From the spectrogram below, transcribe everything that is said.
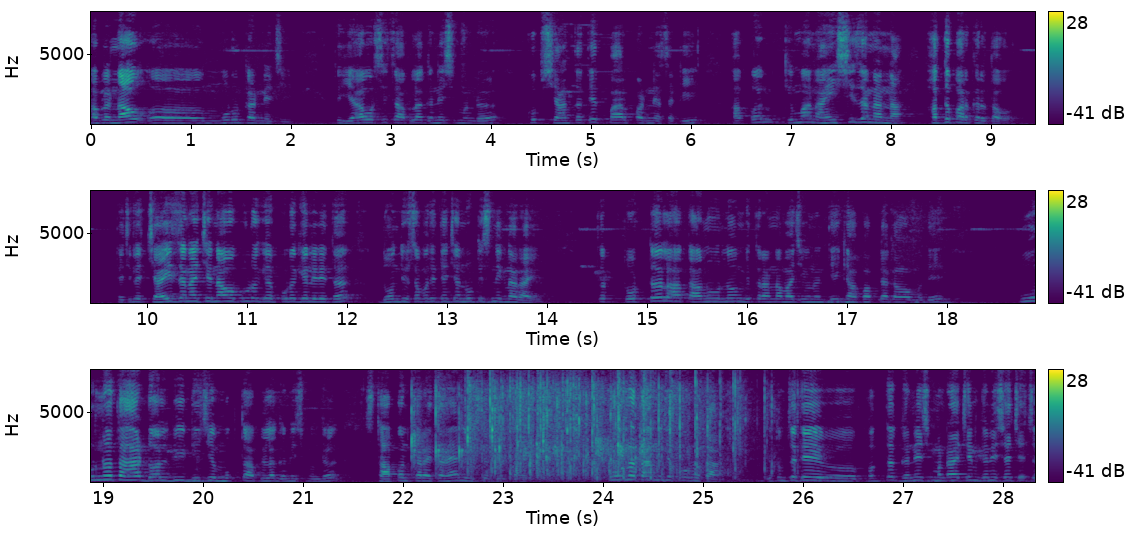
आपलं नाव मोडून काढण्याची. तर यावर्षीचा आपला गणेश मंडळ खूप शांततेत पार पाडण्यासाठी आपण किमान ऐंशी जणांना हद्दपार करत आहोत. त्याच्यातले चाळीस जणांचे नावं पुढं गे पुढं गेलेले तर दोन दिवसामध्ये त्यांच्या नोटीस निघणार आहेत तर टोटल आता अनुलोम मित्रांना माझी विनंती आहे की आपापल्या गावामध्ये पूर्णतः डॉल्बी डी जे मुक्त आपल्याला गणेश मंडळ स्थापन करायचं आहे आणि विसर्जित करायचं आहे. पूर्णतः म्हणजे पूर्णतः. तुमचं ते फक्त गणेश मंडळाचे आणि गणेशाचेच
